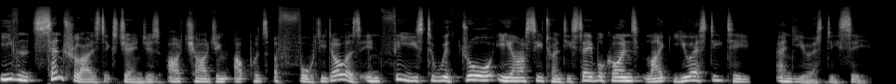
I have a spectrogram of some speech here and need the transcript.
even centralized exchanges are charging upwards of $40 in fees to withdraw ERC20 stablecoins like USDT and USDC.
